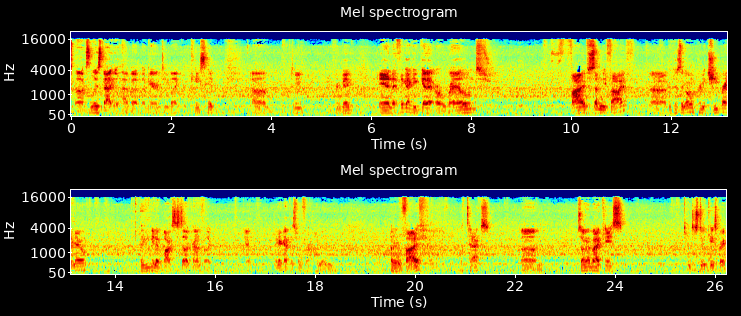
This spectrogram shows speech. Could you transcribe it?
Because uh, at least that you'll have a, a guaranteed like case hit um, to be pretty big, and I think I could get it around 575 uh, because they're going pretty cheap right now. I can get a box of Stellar Crown for like, yeah, I think I got this one for 100, 105 with tax. Um, so I'm gonna buy a case and just do a case break,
